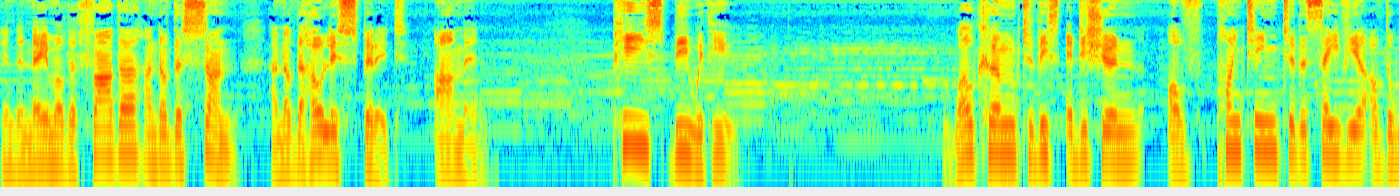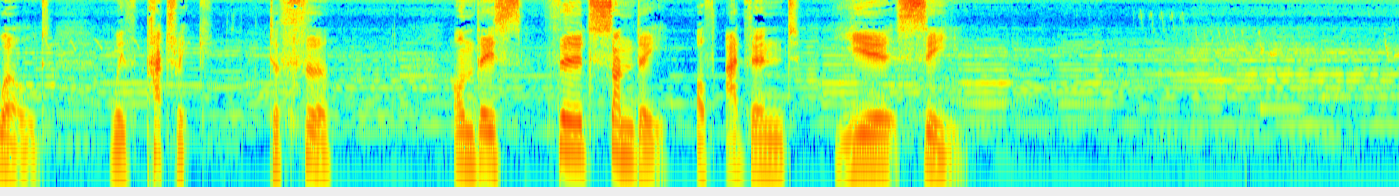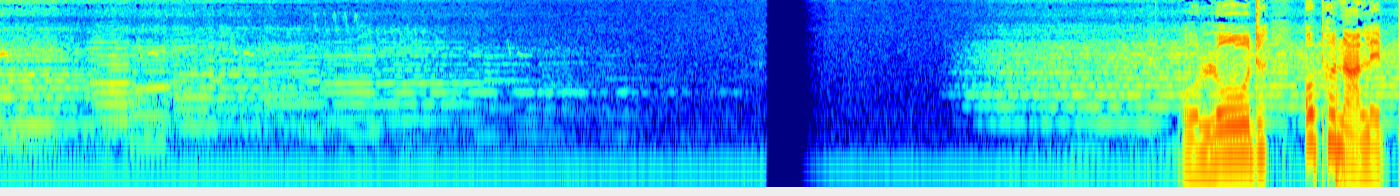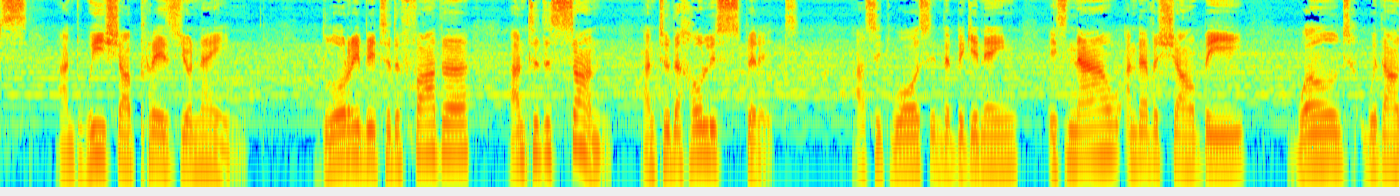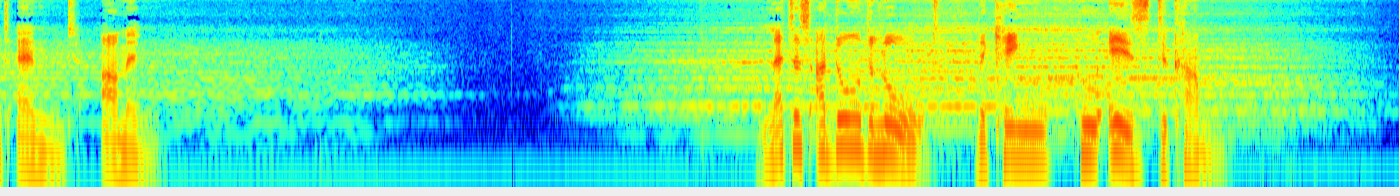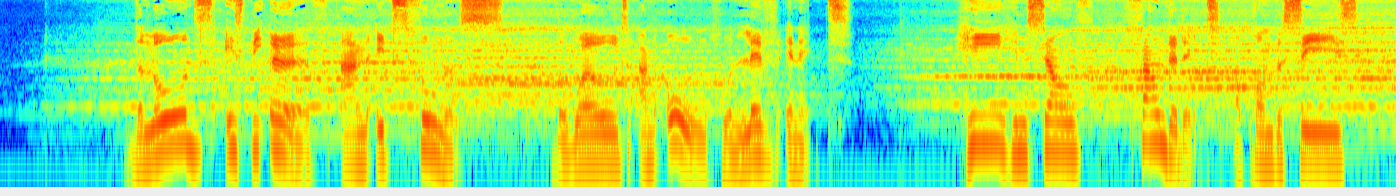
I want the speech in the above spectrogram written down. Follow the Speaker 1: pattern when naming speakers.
Speaker 1: In the name of the Father, and of the Son, and of the Holy Spirit. Amen. Peace be with you. Welcome to this edition of Pointing to the Saviour of the World with Patrick Tefeu on this third Sunday of Advent, Year C. O Lord, open our lips, and we shall praise your name. Glory be to the Father, and to the Son, and to the Holy Spirit, as it was in the beginning, is now, and ever shall be, world without end. Amen. Let us adore the Lord, the King who is to come. The Lord's is the earth and its fullness, the world and all who live in it. He himself founded it upon the seas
